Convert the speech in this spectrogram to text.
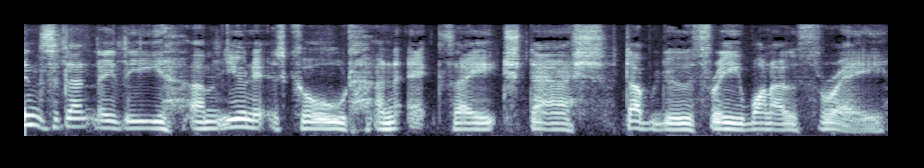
Incidentally, the um, unit is called an XH-W3103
